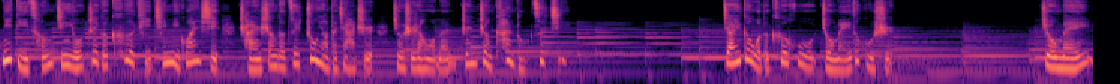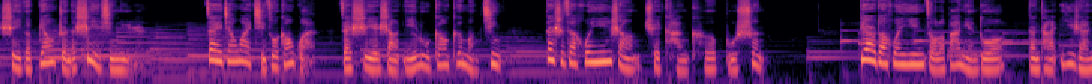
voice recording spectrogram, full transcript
你底层经由这个客体亲密关系产生的最重要的价值，就是让我们真正看懂自己。讲一个我的客户九梅的故事。九梅是一个标准的事业型女人，在一家外企做高管，在事业上一路高歌猛进，但是在婚姻上却坎坷不顺。第二段婚姻走了八年多，但她依然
